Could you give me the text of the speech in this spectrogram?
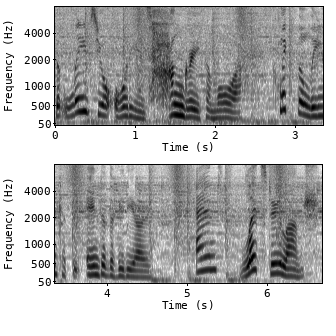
that leaves your audience hungry for more, click the link at the end of the video and let's do lunch.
